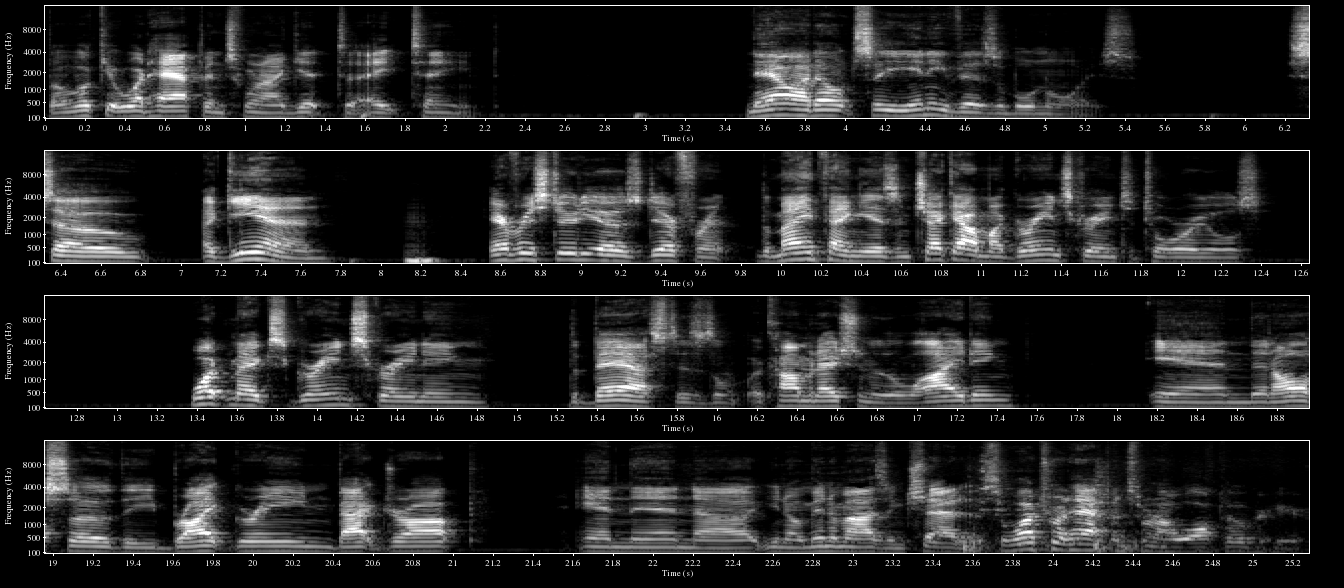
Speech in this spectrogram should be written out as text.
But look at what happens when I get to 18. Now I don't see any visible noise. So again, every studio is different. The main thing is, and check out my green screen tutorials, what makes green screening the best is the, a combination of the lighting and then also the bright green backdrop and then, uh, you know, minimizing shadows. So watch what happens when I walk over here.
